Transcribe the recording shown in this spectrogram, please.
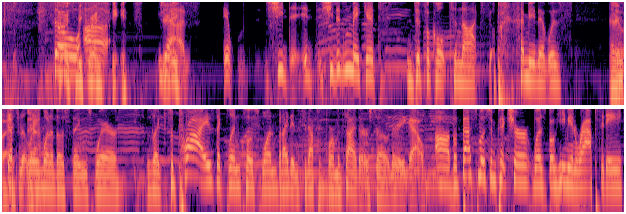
so Drives me uh, crazy. It's like, yeah, jeez. it she it, she didn't make it difficult to not feel. I mean, it was it was definitely yeah. one of those things where it was like surprised that Glenn Close won, but I didn't see that performance either. So there you go. Uh, but best motion picture was Bohemian Rhapsody,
